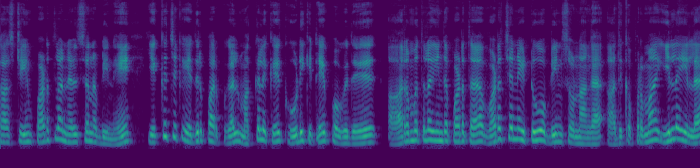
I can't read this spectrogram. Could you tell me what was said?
காஸ்டியூம் படத்தில் நெல்சன் அப்படின்னு எக்கச்சக்க எதிர்பார்ப்புகள் மக்களுக்கு கூடிக்கிட்டே போகுது. ஆரம்பத்தில் இந்த படத்தை வட சென்னை டூ அப்படின்னு சொன்னாங்க. அதுக்கப்புறமா இல்லை இல்லை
